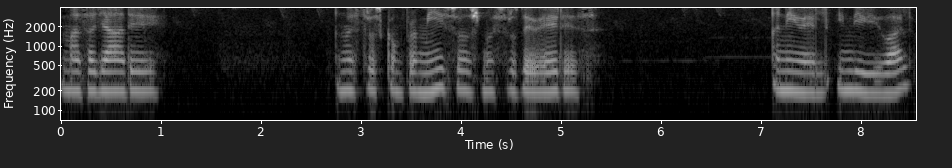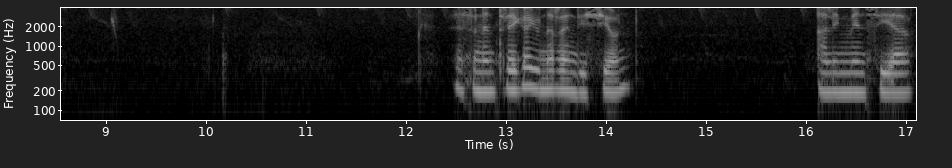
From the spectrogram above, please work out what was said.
Más allá de nuestros compromisos, nuestros deberes, a nivel individual. Es una entrega y una rendición a la inmensidad,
